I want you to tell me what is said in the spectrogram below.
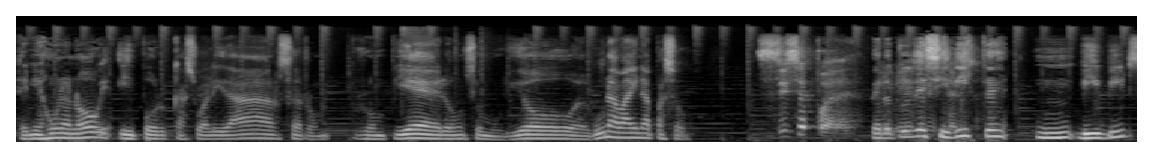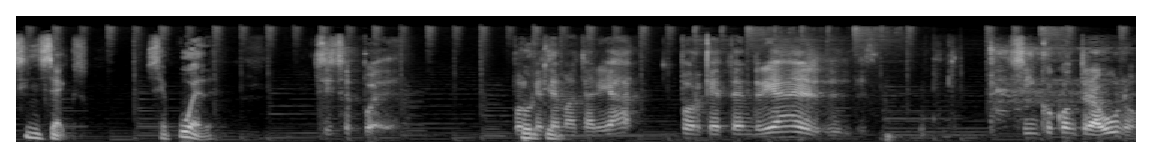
Tenías una novia y por casualidad se rom- rompieron, se murió, alguna vaina pasó. Sí se puede. Pero tú sin decidiste vivir sin sexo. Se puede. Sí se puede. ¿Por Porque qué? te matarías, porque tendrías el 5 contra 1.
